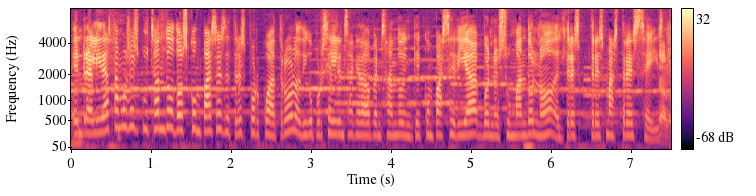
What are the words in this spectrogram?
en realidad estamos escuchando dos compases de 3x4, lo digo por si alguien se ha quedado pensando en qué compás sería, bueno, sumando, ¿no? El 3, 3 más 3, 6. Claro.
